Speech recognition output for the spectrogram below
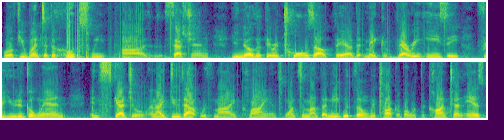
Well, if you went to the Hootsuite uh, session, you know that there are tools out there that make it very easy for you to go in and schedule. And I do that with my clients. Once a month I meet with them, we talk about what the content is,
